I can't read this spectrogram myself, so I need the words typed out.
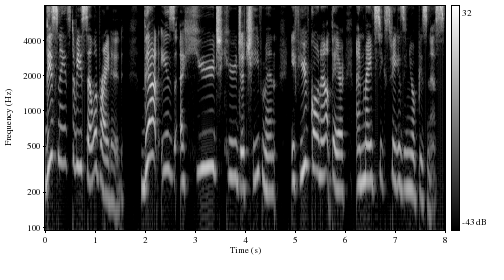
This needs to be celebrated. That is a huge, huge achievement if you've gone out there and made six figures in your business.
